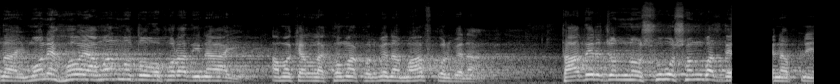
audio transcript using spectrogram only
নাই। মনে হয় আমার মতো অপরাধী নাই। আমাকে আল্লাহ ক্ষমা করবে না, মাফ করবে না। তাদের জন্য শুভ সংবাদ দেন আপনি।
